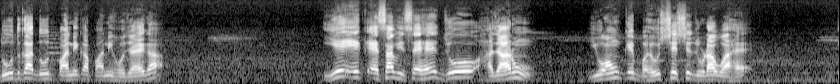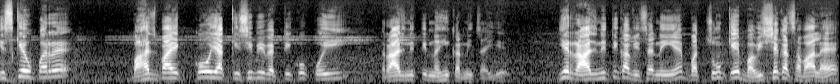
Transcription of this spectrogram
दूध का दूध, पानी का पानी हो जाएगा। ये एक ऐसा विषय है जो हज़ारों युवाओं के भविष्य से जुड़ा हुआ है। इसके ऊपर भाजपा को या किसी भी व्यक्ति को कोई राजनीति नहीं करनी चाहिए। ये राजनीति का विषय नहीं है, बच्चों के भविष्य का सवाल है।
